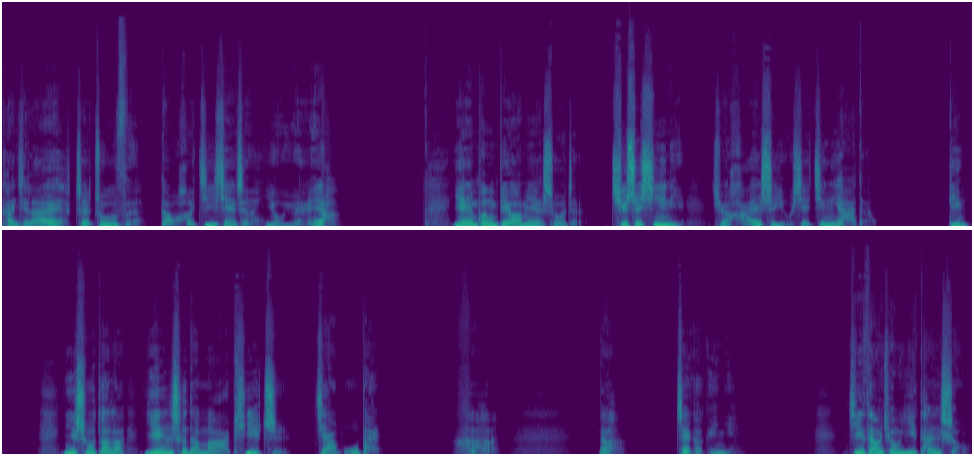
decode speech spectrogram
看起来这珠子倒和姬先生有缘呀。严鹏表面说着，其实心里却还是有些惊讶的。丁你收到了严胜的马屁纸加五百。哈哈，那这个给你。姬苍穹一摊手，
